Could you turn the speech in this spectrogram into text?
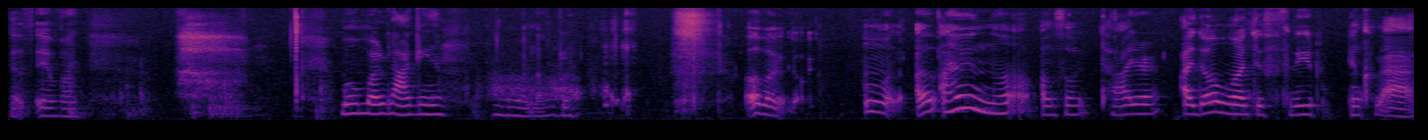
because it was more more lagging. More lagging. Oh my god. Oh my god. I, don't know. I'm so tired. I don't want to sleep in class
